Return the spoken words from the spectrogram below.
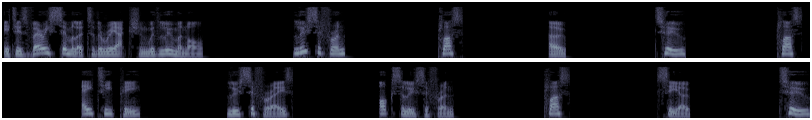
It is very similar to the reaction with luminol. Luciferin plus O 2 plus ATP luciferase oxyluciferin plus CO 2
